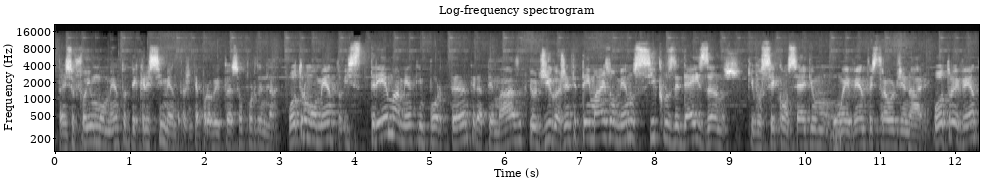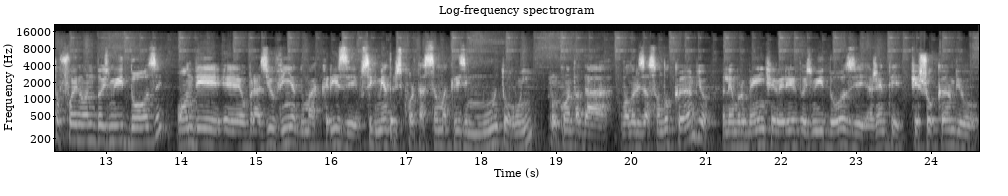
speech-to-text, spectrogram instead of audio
Então, isso foi um momento de crescimento. A gente aproveitou essa oportunidade. Outro momento extremamente importante da Temasa, eu digo, a gente tem mais ou menos ciclos de 10 anos que você consegue um, um evento extraordinário. Outro evento foi no ano 2012, onde eh, o Brasil vinha de uma crise, o segmento de exportação, uma crise muito ruim por conta da valorização do câmbio. Eu lembro bem, em fevereiro de 2012, a gente fechou o câmbio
